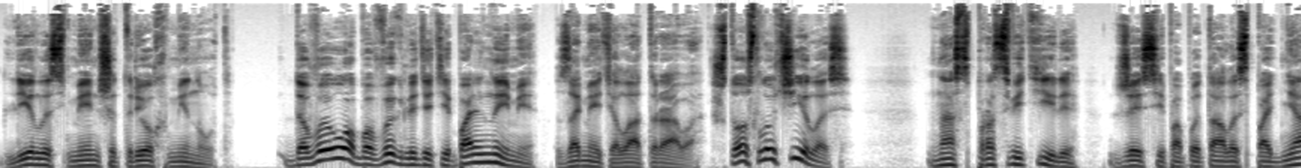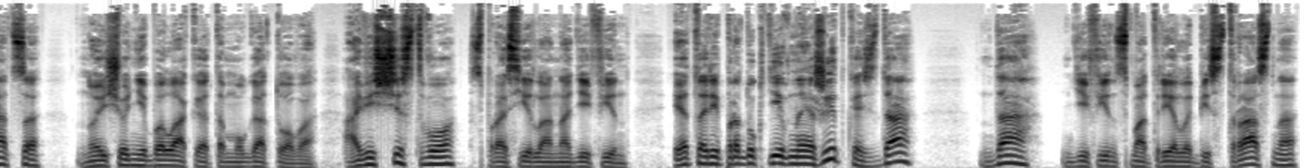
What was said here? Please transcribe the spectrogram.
длилось меньше трех минут. «Да вы оба выглядите больными», — заметила отрава. «Что случилось?» «Нас просветили». Джесси попыталась подняться, но еще не была к этому готова. «А вещество?» — спросила она Дефин. «Это репродуктивная жидкость, да?» «Да», — Дефин смотрела бесстрастно,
